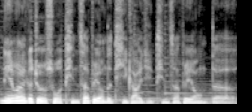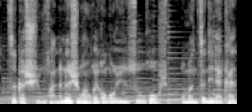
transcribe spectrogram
另外一个就是说停车费用的提高以及停车费用的这个循环，能不能循环回公共运输，或我们整体来看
